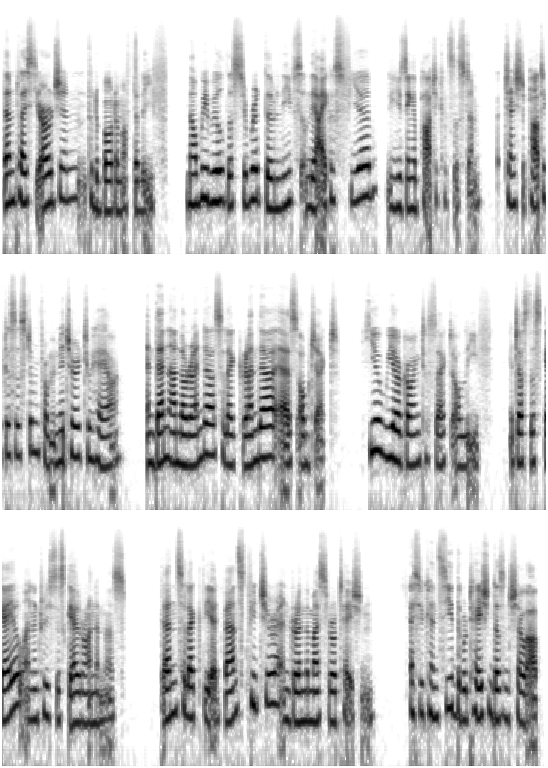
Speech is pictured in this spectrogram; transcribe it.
Then place the origin to the bottom of the leaf. Now we will distribute the leaves on the icosphere using a particle system. Change the particle system from emitter to hair. And then under render, select render as object. Here we are going to select our leaf. Adjust the scale and increase the scale randomness. Then select the advanced feature and randomize the rotation. As you can see, the rotation doesn't show up,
